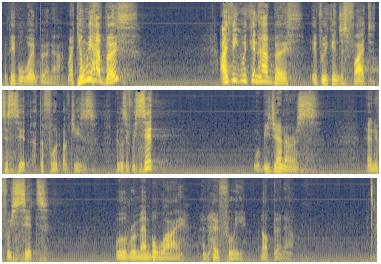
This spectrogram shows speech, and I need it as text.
and people won't burn out. Right? Can we have both? I think we can have both if we can just fight to sit at the foot of Jesus. Because if we sit, we'll be generous. And if we sit, we'll remember why and hopefully not burn out.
